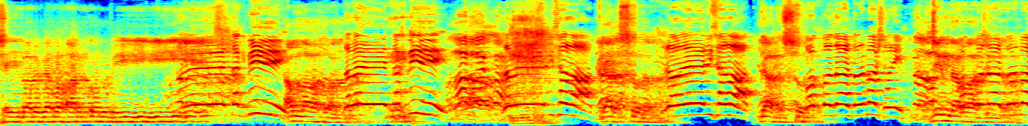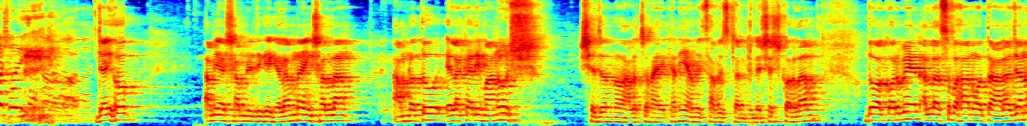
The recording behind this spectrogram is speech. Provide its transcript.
সেইভাবে ব্যবহার করবি। আল্লাহ যাই হোক আমি আর সামনের দিকে গেলাম না ইনশাল্লাহ। আমরা তো এলাকারই মানুষ সেজন্য আলোচনা এখানেই আমি টেনে শেষ করলাম। দোয়া করবেন আল্লাহ সুবাহান ও তালা যেন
